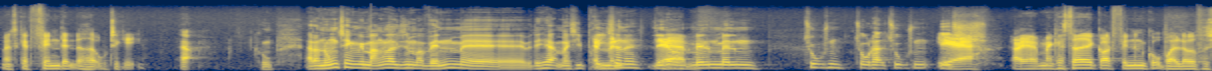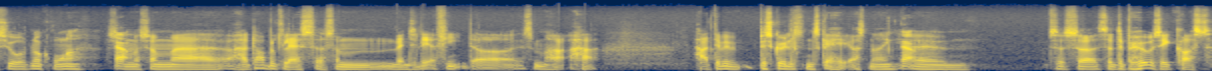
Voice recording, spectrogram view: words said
Man skal finde den, der hedder OTG. Ja, cool. Er der nogle ting, vi mangler ligesom at vende med det her? Man kan sige, Jamen, priserne ligger ja. mellem, mellem 1000, 2.500 Ja, og ja, man kan stadig godt finde en god brille derude for 700 kroner, som, ja. som uh, har dobbelt glas, og som ventilerer fint, og som har, har, har det, beskyttelsen skal have og sådan noget. Ikke? Ja. Øhm, så, så, så det behøves ikke koste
